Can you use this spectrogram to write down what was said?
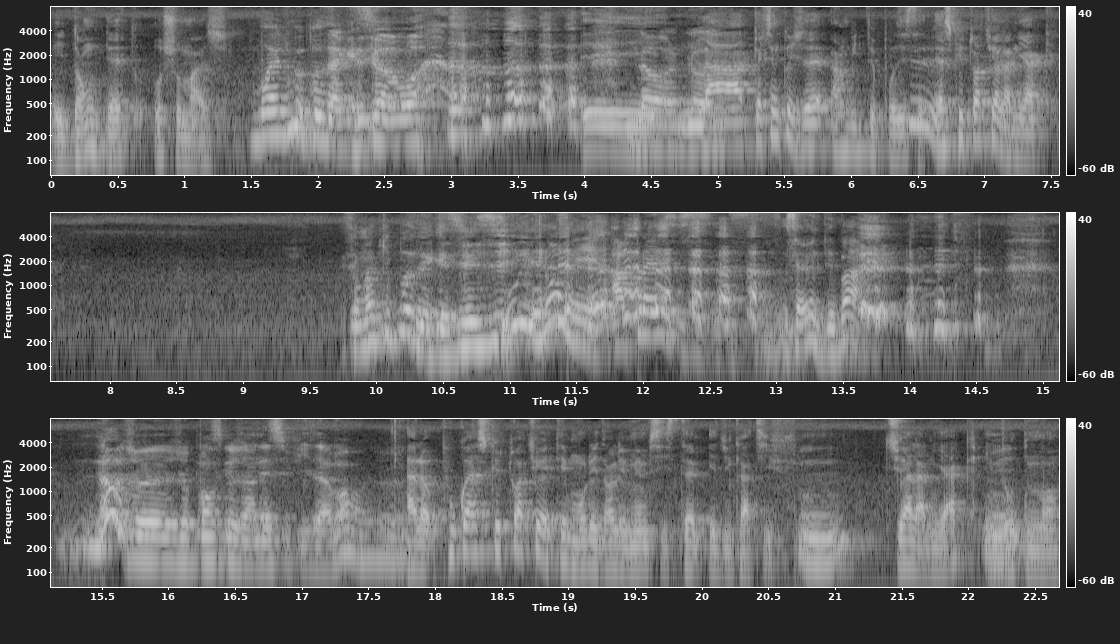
et donc d'être au chômage Moi, je me pose la question à moi. et la question que j'ai envie de te poser, c'est est-ce que toi, tu as la niaque? C'est moi qui pose les questions ici. Oui, non, mais après, c'est un débat. Non, je, je pense que j'en ai suffisamment. Alors, pourquoi est-ce que toi, tu as été moulé dans le même système éducatif? Mhm. Tu as la niaque et d'autres non.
